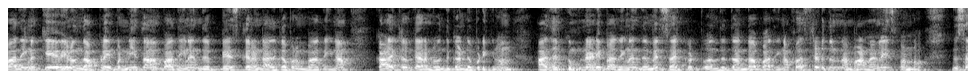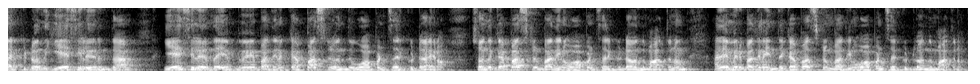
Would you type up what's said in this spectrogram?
பார்த்தீங்கன்னா கேவியில் வந்து அப்ளை பண்ணி தான் பார்த்தீங்கன்னா இந்த பேஸ் கரண்ட் அதுக்கப்புறம் பார்த்தீங்கன்னா கலெக்டர் கரண்ட் வந்து கண்டுபிடிக்கணும். அதற்கு முன்னாடி பார்த்தீங்கன்னா இந்த மாதிரி சர்க்யூட் வந்து தந்தால் பார்த்தீங்கன்னா ஃபஸ்ட் எடுத்து நம்ம அனலைஸ் பண்ணோம் இந்த சர்க்யூட் வந்து ஏசியில் இருந்தால் ஏசியில் இருந்தால் எப்பவுமே பார்த்தீங்கன்னா கெப்பாசிட்டர் வந்து ஓப்பன் சர்க்கியூட் ஆயிரும். ஸோ இந்த கெப்பாசிட்டர் பார்த்தீங்கன்னா ஓப்பன் சர்க்கியூட்டாக வந்து மாற்றணும் அதே மாதிரி பார்த்தீங்கன்னா இந்த கெப்பாசிட்டரும் பார்த்தீங்கன்னா ஓப்பன் சர்க்கியூட்டில் வந்து மாற்றணும்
